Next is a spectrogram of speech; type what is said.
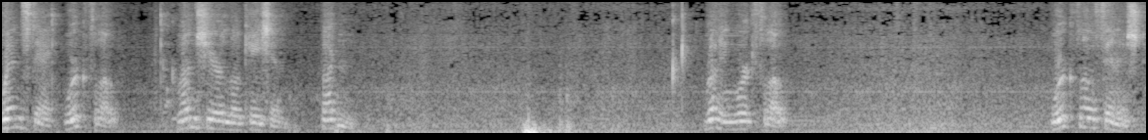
Wednesday, workflow. Run share location. Button. Hmm. Running workflow. Workflow finished.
